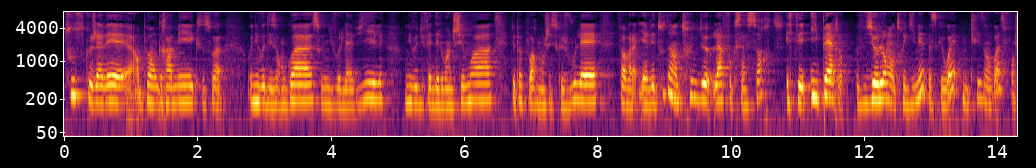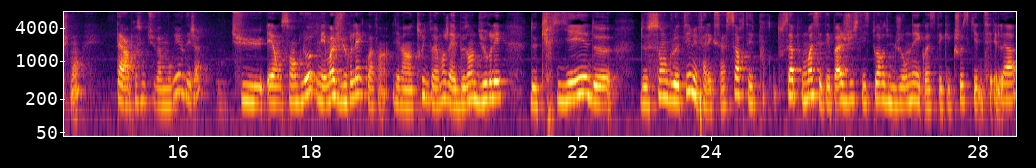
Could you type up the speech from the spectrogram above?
tout ce que j'avais un peu engrammé, que ce soit au niveau des angoisses, au niveau de la ville, au niveau du fait d'être loin de chez moi, de pas pouvoir manger ce que je voulais. Enfin voilà, il y avait tout un truc de là, faut que ça sorte. Et c'était hyper violent, entre guillemets, parce que ouais, une crise d'angoisse, franchement, t'as l'impression que tu vas mourir déjà. Tu es en sanglots, mais moi j'hurlais quoi. Enfin, il y avait un truc vraiment, j'avais besoin d'hurler, de crier, de, de sangloter, mais il fallait que ça sorte. Et pour, tout ça, pour moi, c'était pas juste l'histoire d'une journée, quoi. C'était quelque chose qui était là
